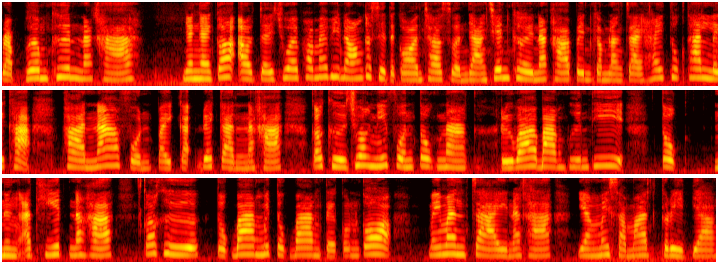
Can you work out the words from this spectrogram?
ปรับเพิ่มขึ้นนะคะ ยังไงก็เอาใจช่วยพ่อแม่พี่น้องเกษตรกรชาวสวนยางเช่นเคยนะคะ เป็นกำลังใจให้ทุกท่านเลยค่ะ ผ่านหน้าฝนไปด้วยกันนะคะ ก็คือช่วงนี้ฝนตกหนัก หรือว่าบางพื้นที่ตก1อาทิตย์นะคะ ก็คือตกบ้างไม่ตกบ้าง แต่คนก็ไม่มั่นใจนะคะ ยังไม่สามารถกรีดยาง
